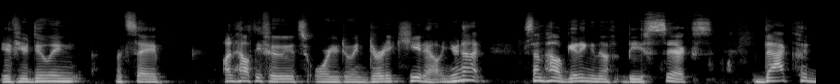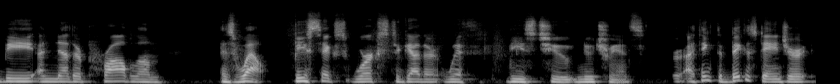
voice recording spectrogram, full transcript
if you're doing, let's say, unhealthy foods or you're doing dirty keto and you're not somehow getting enough B6, that could be another problem as well. B6 works together with these two nutrients. I think the biggest danger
